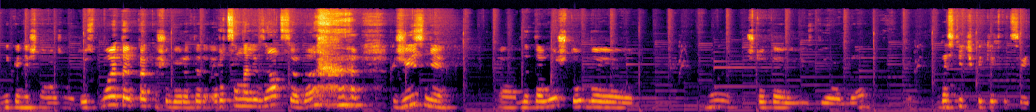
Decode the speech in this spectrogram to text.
они, конечно, важны. То есть, ну, это, как еще говорят, это рационализация, да, жизни э, для того, чтобы ну, что-то сделать, да, достичь каких-то целей.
